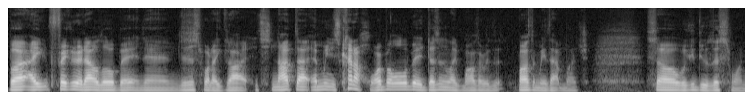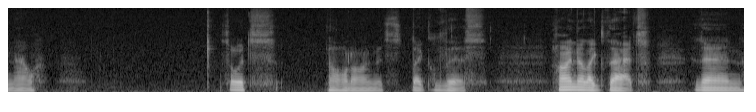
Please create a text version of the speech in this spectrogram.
but I figured it out a little bit, and then this is what I got. It's not that I mean it's kind of horrible a little bit. It doesn't like bother bother me that much. So we could do this one now. So it's no hold on, it's like this, kind of like that. Then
